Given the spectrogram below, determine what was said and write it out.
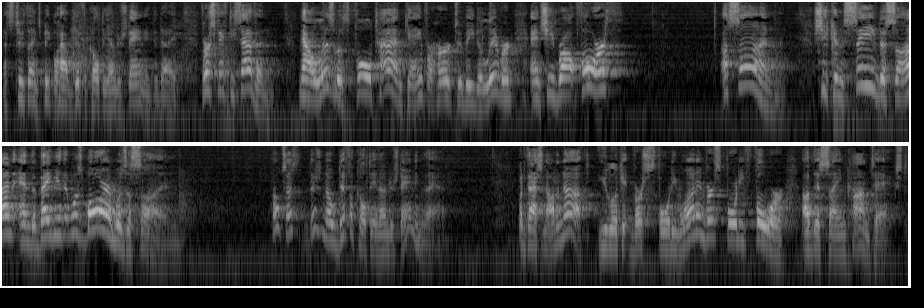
that's two things people have difficulty understanding today. Verse 57 now Elizabeth's full time came for her to be delivered, and she brought forth a son. She conceived a son, and the baby that was born was a son. Folks, there's no difficulty in understanding that. But that's not enough. You look at verse 41 and verse 44 of this same context.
